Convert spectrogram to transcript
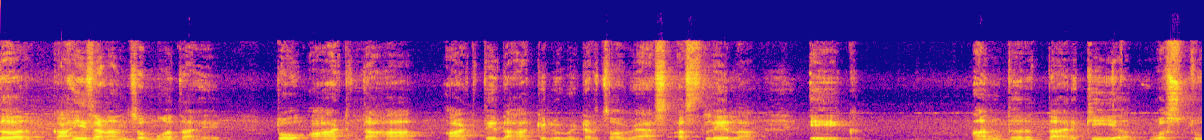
तर काही जणांचं मत आहे तो आठ दहा आठ ते दहा किलोमीटरचा व्यास असलेला एक आंतरतारकीय वस्तू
